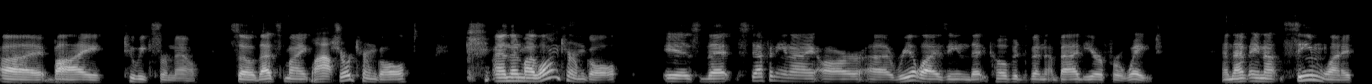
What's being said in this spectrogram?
uh, by two weeks from now. So that's my wow. short term goal. And then my long term goal is that Stephanie and I are uh, realizing that COVID's been a bad year for weight. And that may not seem like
